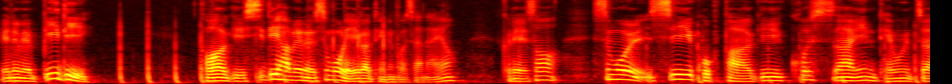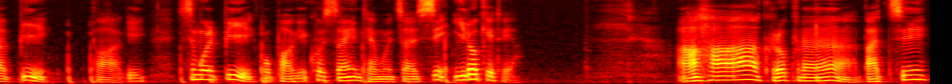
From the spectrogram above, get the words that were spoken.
왜냐면 BD, 더하기 CD 하면은 스몰 a가 되는 거잖아요. 그래서 스몰 c 곱하기 코사인 대문자 b 더하기 스몰 b 곱하기 코사인 대문자 c 이렇게 돼요. 아하 그렇구나. 마치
